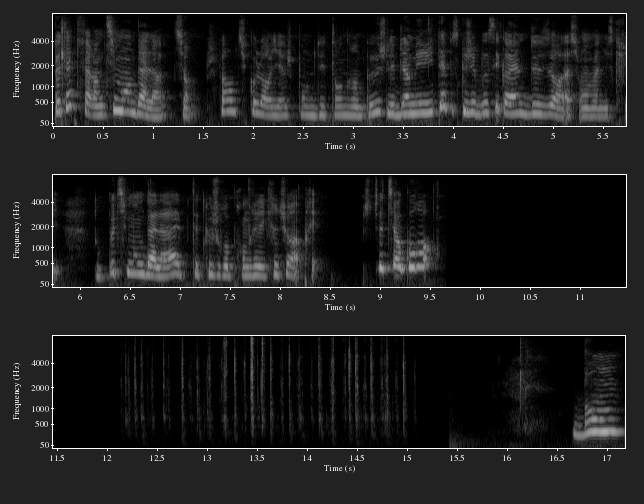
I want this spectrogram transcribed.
peut-être faire un petit mandala. Tiens, je vais faire un petit coloriage pour me détendre un peu. Je l'ai bien mérité parce que j'ai bossé quand même deux heures là sur mon manuscrit. Donc petit mandala et peut-être que je reprendrai l'écriture après. Je te tiens au courant. Bon,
